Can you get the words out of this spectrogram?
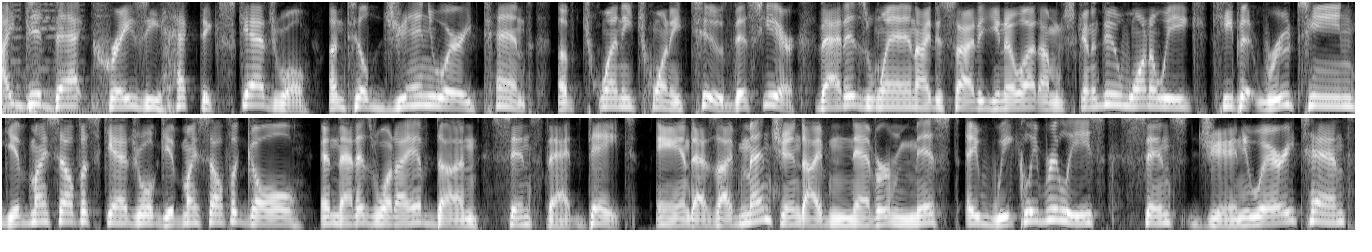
I did that crazy hectic schedule until January 10th of 2022 this year. That is when I decided, you know what, I'm just going to do one a week, keep it routine, give myself a schedule, give myself a goal, and that is what I have done since that date. And as I've mentioned, I've never missed a weekly release since January 10th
